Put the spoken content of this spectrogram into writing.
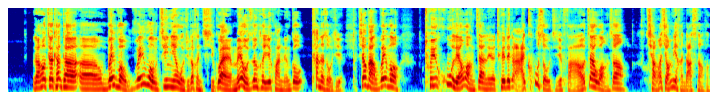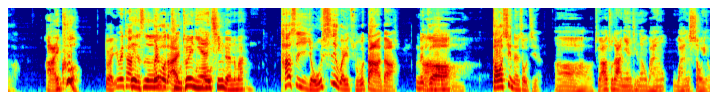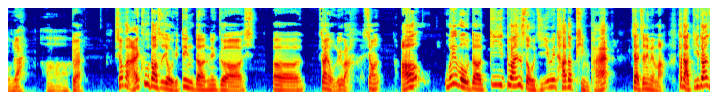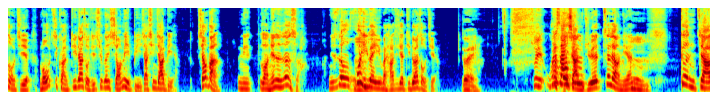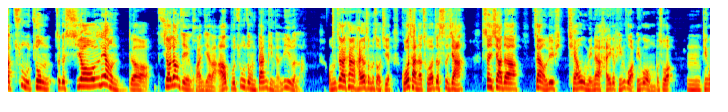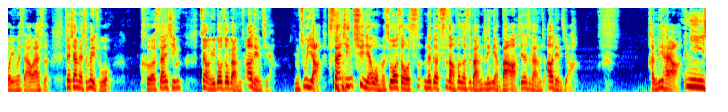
然后再看看呃，vivo，vivo 今年我觉得很奇怪，没有任何一款能够看的手机。相反，vivo 推互联网战略，推那个 i 酷手机，反而在网上抢了小米很大市场份额。i 酷，对，因为它这也是 vivo 的主推年轻人的吗？它是以游戏为主打的那个高性能手机。哦，主要主打年轻人玩玩手游是吧？啊，对。相反，i 酷倒是有一定的那个呃占有率吧。像而 vivo 的低端手机，因为它的品牌在这里面嘛，它打低端手机，某几款低端手机去跟小米比一下性价比。相反，你老年人认识啊，你认会愿意买它这些低端手机。对。所以，vivo 感觉这两年更加注重这个销量的销量这一个环节吧，而不注重单品的利润了。我们再来看还有什么手机，国产的除了这四家，剩下的占有率前五名的还有一个苹果，苹果我们不说，嗯，苹果因为是 iOS，在下面是魅族和三星，占有率都只有百分之二点几。你注意啊，三星去年我们说时候市那个市场份额是百分之零点八啊，现在是百分之二点几啊。很厉害啊！你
